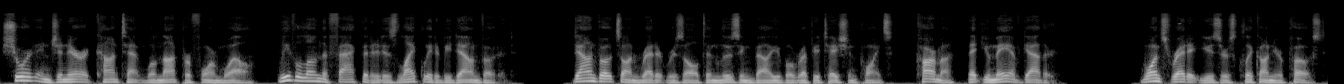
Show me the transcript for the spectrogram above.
Short and generic content will not perform well, leave alone the fact that it is likely to be downvoted. Downvotes on Reddit result in losing valuable reputation points, karma, that you may have gathered. Once Reddit users click on your post,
